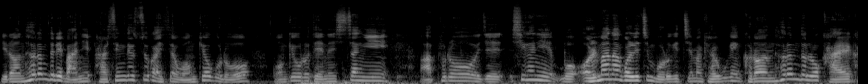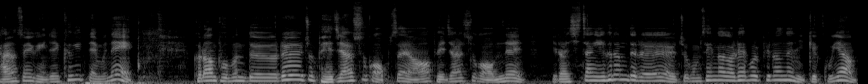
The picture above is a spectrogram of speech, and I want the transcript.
이런 흐름들이 많이 발생될 수가 있어요. 원격으로 원격으로 되는 시장이 앞으로 이제 시간이 뭐 얼마나 걸릴지 모르겠지만 결국엔 그런 흐름들로 갈 가능성이 굉장히 크기 때문에 그런 부분들을 좀 배제할 수가 없어요. 배제할 수가 없는 이런 시장의 흐름들을 조금 생각을 해볼 필요는 있겠고요.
